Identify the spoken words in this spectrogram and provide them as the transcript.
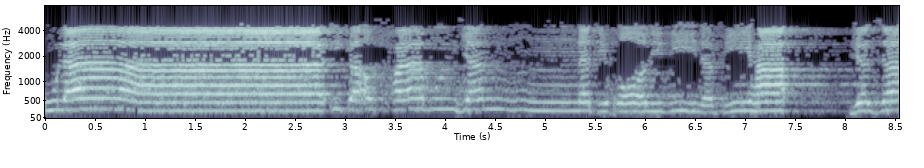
أولئك أصحاب الجنة خالدين فيها جزاء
